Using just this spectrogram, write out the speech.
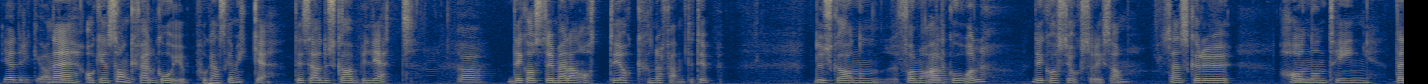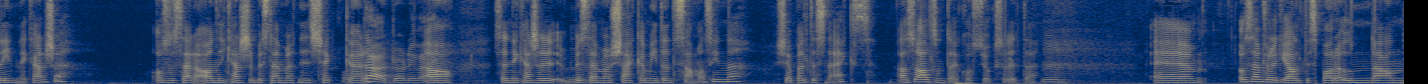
Jag dricker ju aldrig. Nej, och en sån kväll går ju på ganska mycket. Det är så här, du ska ha biljett. Ja. Det kostar ju mellan 80 och 150 typ. Du ska ha någon form av Ja. alkohol. Det kostar ju också liksom. Sen ska du ha Mm. någonting där inne kanske. Och så säger ja ni kanske bestämmer att ni Och checkar. där drar det iväg. Ja. Sen ni kanske Mm. bestämmer att käka middag tillsammans inne. Köpa lite snacks. Alltså allt sånt där kostar ju också lite. Mm. Ehm, och sen försöker jag alltid spara undan.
